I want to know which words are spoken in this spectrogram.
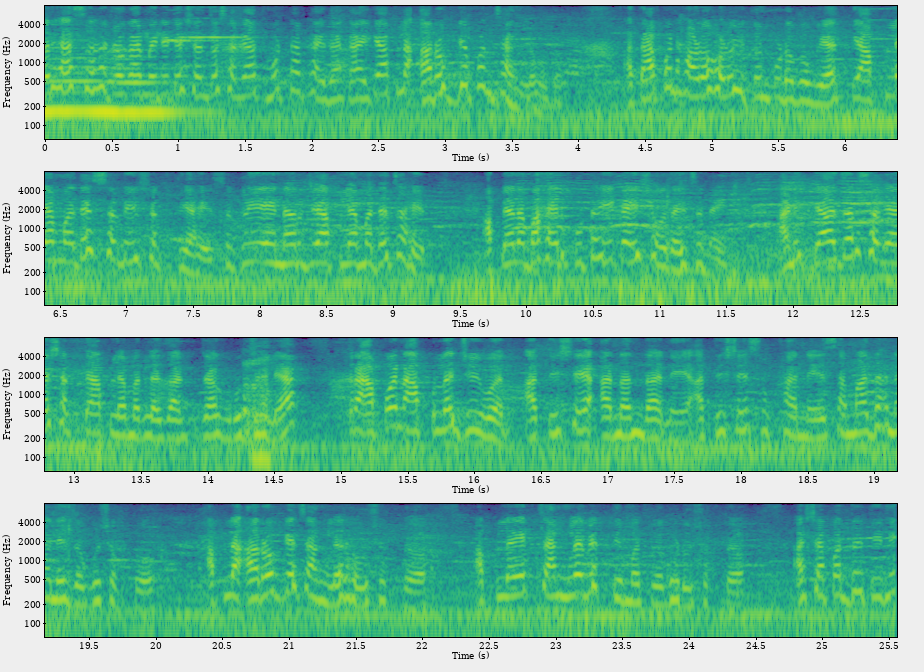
तर ह्या सहयोगा मेडिटेशनचा सगळ्यात मोठा फायदा काय की आपलं आरोग्य पण चांगलं होतं. आता आपण हळूहळू इथून पुढे बघूयात की आपल्यामध्येच सगळी शक्ती आहे सगळी एनर्जी आपल्यामध्येच आहेत आपल्याला बाहेर कुठेही काही शोधायचं नाही. आणि त्या जर सगळ्या शक्त्या आपल्यामधल्या जाग जागृत झाल्या तर आपण आपलं जीवन अतिशय आनंदाने अतिशय सुखाने समाधानाने जगू शकतो. आपलं आरोग्य चांगलं राहू शकतं. आपलं एक चांगलं व्यक्तिमत्व घडू शकतं. अशा पद्धतीने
